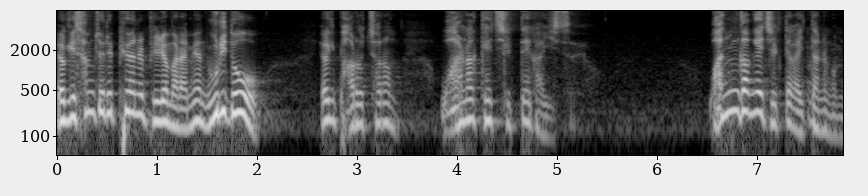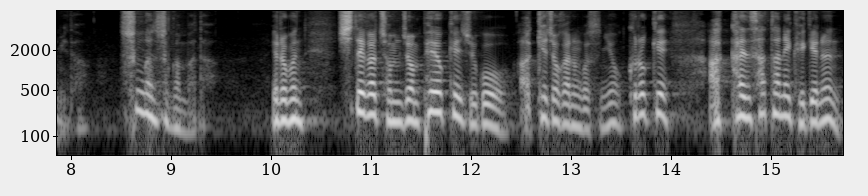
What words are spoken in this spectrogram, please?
여기 3절의 표현을 빌려 말하면 우리도 여기 바로처럼 완악해질 때가 있어요. 완강해질 때가 있다는 겁니다. 순간순간마다. 여러분 시대가 점점 폐역해지고 악해져 가는 것은요. 그렇게 악한 사탄의 괴계는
